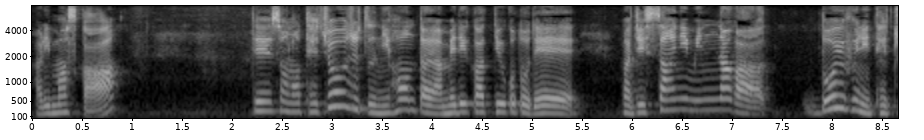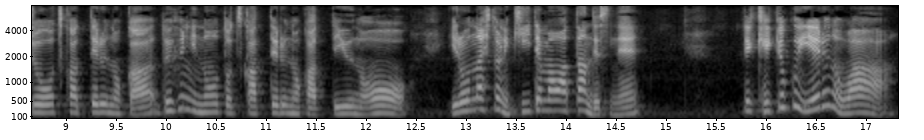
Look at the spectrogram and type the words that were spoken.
ありますか？で、その手帳術日本対アメリカっていうことで、まあ実際にみんながどういうふうに手帳を使ってるのか、どういうふうにノート使ってるのかっていうのをいろんな人に聞いて回ったんですね。で、結局言えるのは、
